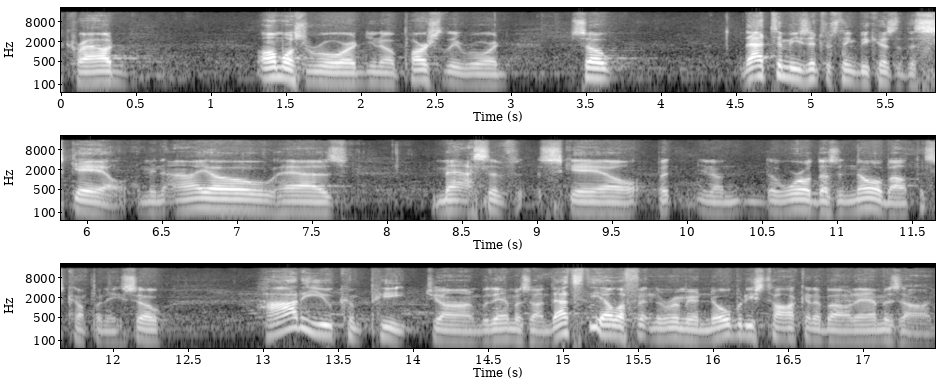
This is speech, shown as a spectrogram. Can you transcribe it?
the crowd almost roared, you know, partially roared. So that to me is interesting because of the scale. I mean, I/O has massive scale, but you know, the world doesn't know about this company. So How do you compete, John, with Amazon? That's the elephant in the room here. Nobody's talking about Amazon.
